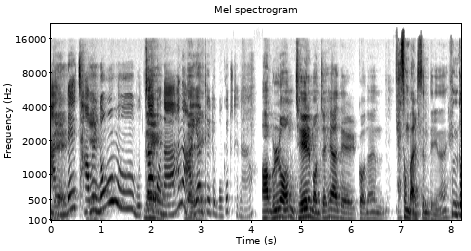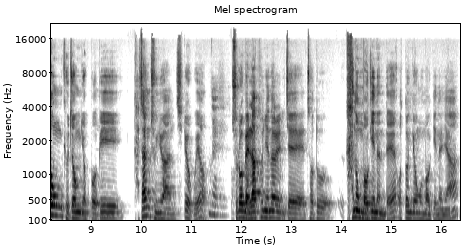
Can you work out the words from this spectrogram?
아인데 잠을 예. 너무 못 네. 자거나 하는 네, 네. 아이한테도 먹여도 되나요? 아, 물론 제일 먼저 해야 될 거는 계속 말씀드리는 행동 교정 요법이 가장 중요한 치료고요. 네. 주로 멜라토닌을 이제 저도 간혹 먹이는데 어떤 경우 먹이느냐?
